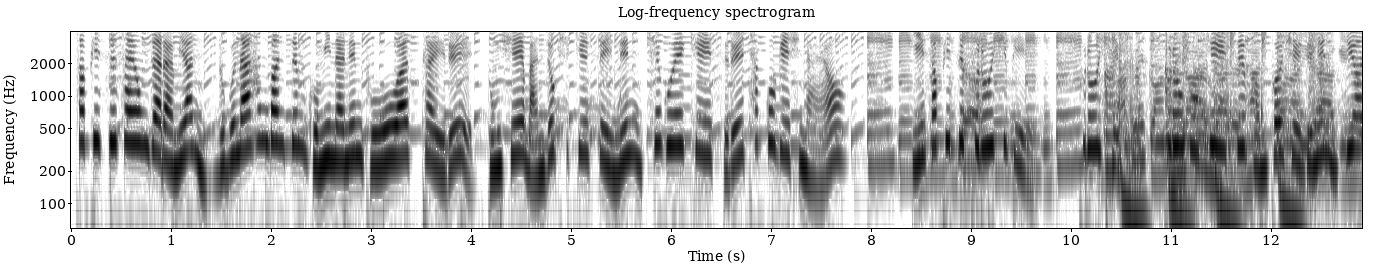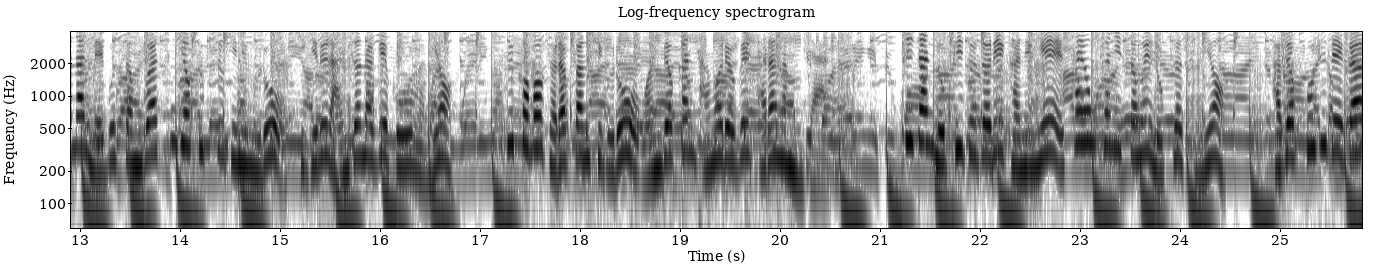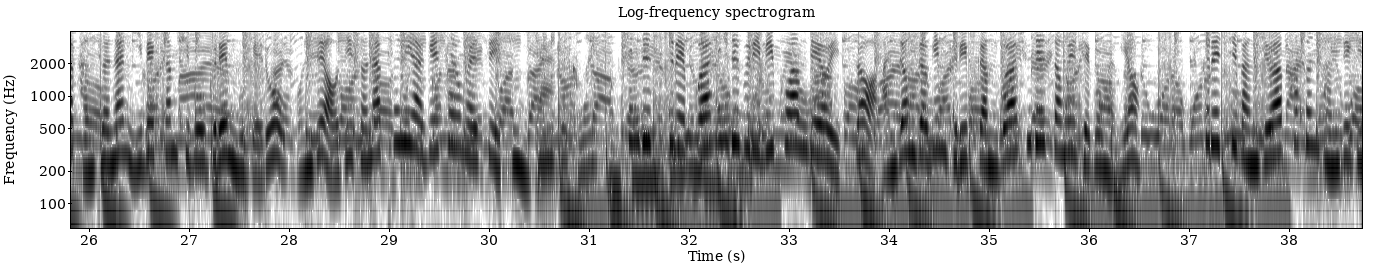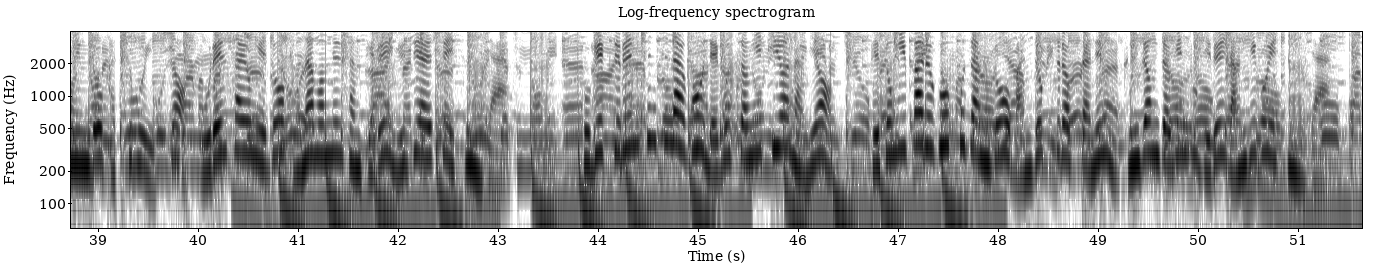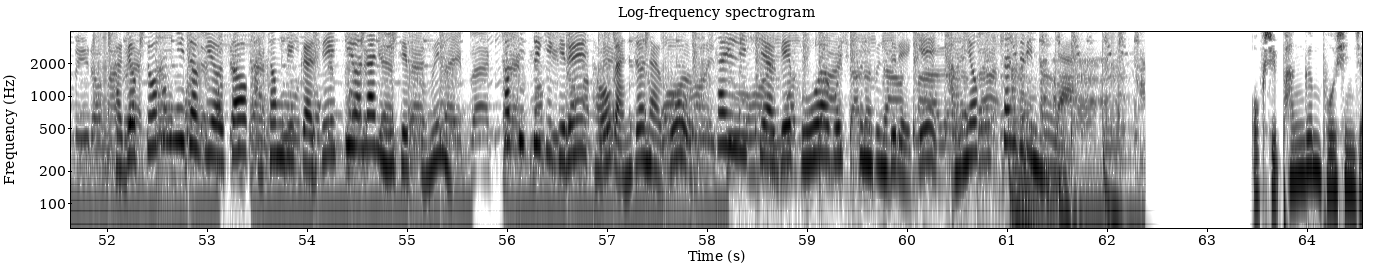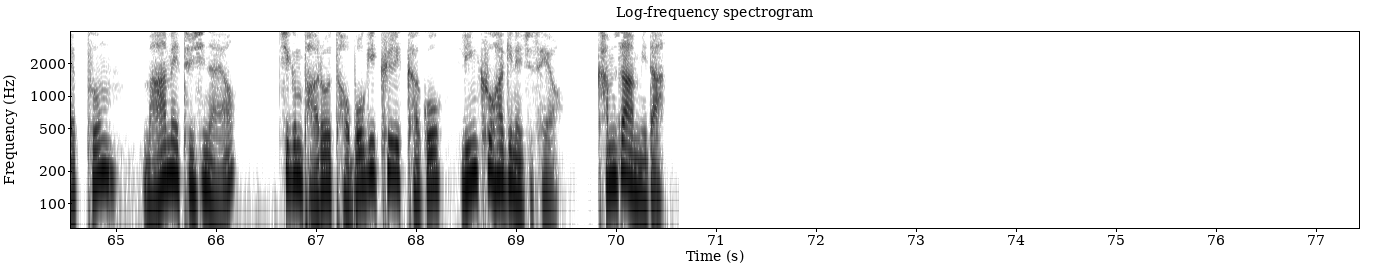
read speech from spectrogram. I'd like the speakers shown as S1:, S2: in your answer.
S1: 서피스 사용자라면 누구나 한 번쯤 고민하는 보호와 스타일을 동시에 만족시킬 수 있는 최고의 케이스를 찾고 계시나요? 이 서피스 프로 11, 프로 10, 프로 9 케이스 범퍼 쉴드는 뛰어난 내구성과 충격 흡수 기능으로 기기를 안전하게 보호하며 풀커버 결합 방식으로 완벽한 방어력을 자랑합니다. 7단 높이 조절이 가능해 사용 편의성을 높였으며 가볍고 휴대가 간편한 235g 무게로 언제 어디서나 편리하게 사용할 수 있습니다. 핸드 스트랩과 핸드 그립이 포함되어 있어 안정적인 그립감과 휴대성을 제공하며 스크래치 방지와 파손 방지 기능도 갖추고 있어 오랜 사용에도 변함없는 상태를 유지할 수 있습니다. 고객들은 튼튼하고 내구성이 뛰어나며 배송이 빠르고 포장도 만족스럽다는 긍정적인 후기를 남기고 있습니다. 가격도 합리적이어서 가성비까지 뛰어난 이 제품은 서피스 기기를 더욱 안전하고 스타일리시하게 보호하고 싶은 분들에게 강력 추천드립니다.
S2: 혹시 방금 보신 제품 마음에 드시나요? 지금 바로 더보기 클릭하고 링크 확인해 주세요. 감사합니다.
